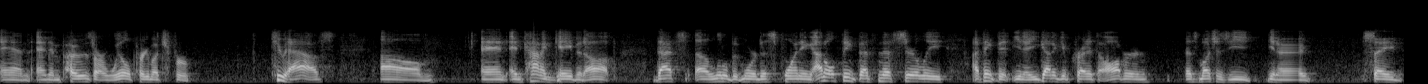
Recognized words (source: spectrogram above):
and and imposed our will pretty much for two halves, um, and and kind of gave it up. That's a little bit more disappointing. I don't think that's necessarily. I think that you know you got to give credit to Auburn as much as you you know say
